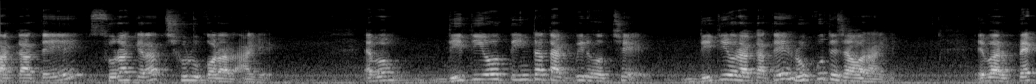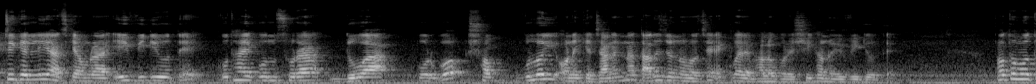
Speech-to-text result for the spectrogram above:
রাকাতে সুরা কেরাত শুরু করার আগে। এবং দ্বিতীয় তিনটা তাকবির হচ্ছে দ্বিতীয় রাকাতে রুকুতে যাওয়ার আগে। এবার প্র্যাকটিক্যালি আজকে আমরা এই ভিডিওতে কোথায় কোন সুরা দোয়া পড়ব সবগুলোই অনেকে জানেন না, তাদের জন্য হচ্ছে একবারে ভালো করে শেখানো এই ভিডিওতে। প্রথমত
